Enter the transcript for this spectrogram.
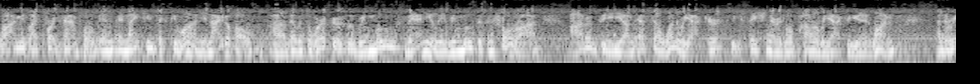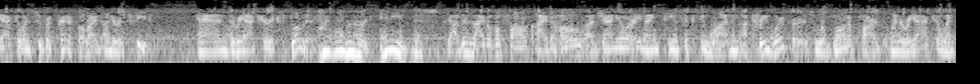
well, I mean, like, for example, in, in 1961 in Idaho, uh, there was a worker who removed, manually removed the control rod out of the um, SL1 reactor, the stationary low power reactor unit 1, and the reactor went supercritical right under his feet. And the reactor exploded. I've never heard any of this. Yeah, this is Idaho Falls, Idaho, uh, January 1961. Uh, three workers were blown apart when a reactor went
